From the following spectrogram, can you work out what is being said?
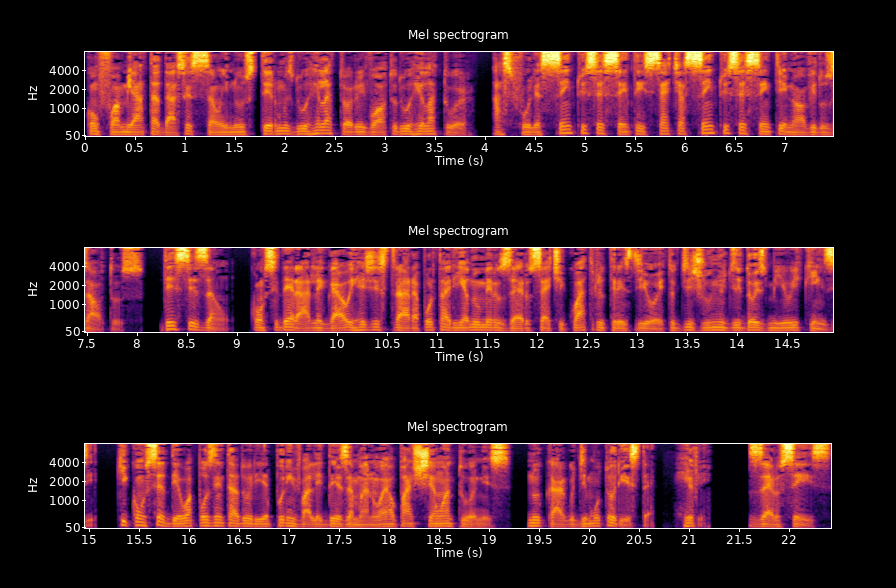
conforme ata da sessão e nos termos do relatório e voto do relator, as folhas 167 a 169 dos autos. Decisão: considerar legal e registrar a portaria número 0743 de 8 de junho de 2015, que concedeu aposentadoria por invalidez a Manuel Paixão Antunes, no cargo de motorista, REV 06,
